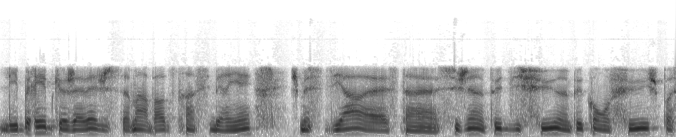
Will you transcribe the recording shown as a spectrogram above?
les bribes que j'avais justement à bord du transsibérien, je me suis dit ah euh, c'est un sujet un peu diffus, un peu confus, je suis pas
